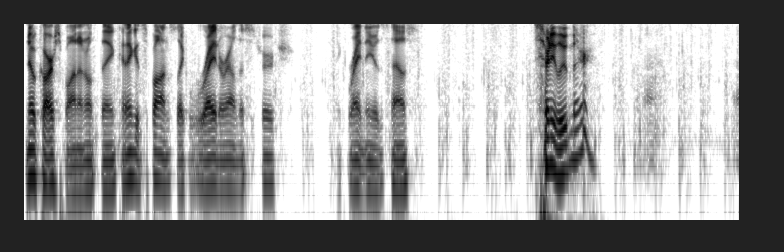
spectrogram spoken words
No car spawn, I don't think. I think it spawns like right around this church. Like right near this house. Is there any loot in there? Uh,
